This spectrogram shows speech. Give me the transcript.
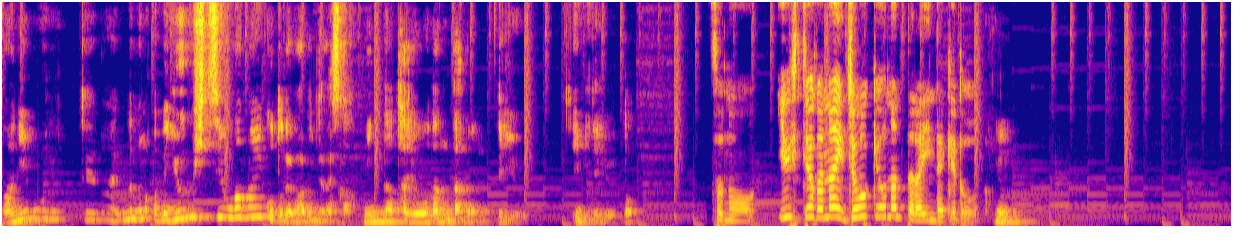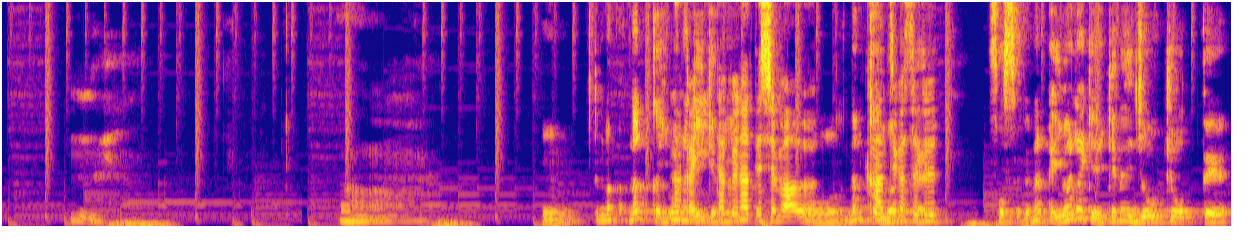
何？も言ってない。でもなんか言う必要がないことではあるんじゃないですか。みんな多様なんだもんっていう意味で言うと。その、言う必要がない状況だったらいいんだけど。うん。うん。うん。うん。でもなんか、なんか言わなきゃいけない。なんか言いたくなってしまう感じがする。そうっすよね。なんか言わなきゃいけない状況って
